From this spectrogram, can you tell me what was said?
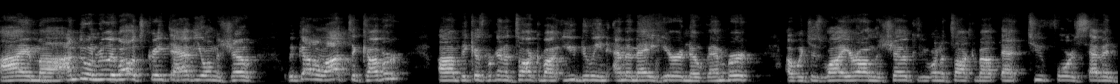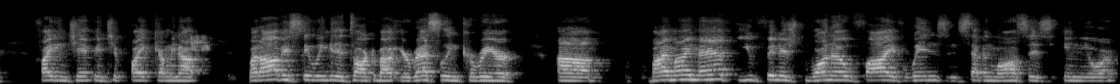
I'm uh, I'm doing really well. It's great to have you on the show. We've got a lot to cover uh, because we're going to talk about you doing MMA here in November, uh, which is why you're on the show because we want to talk about that 247 fighting championship fight coming up. But obviously, we need to talk about your wrestling career. Um, by my math, you finished 105 wins and seven losses in your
